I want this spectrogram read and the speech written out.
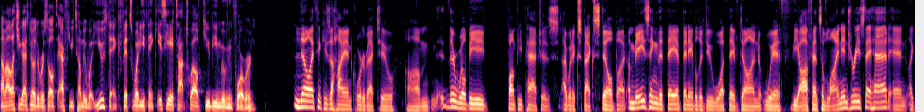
Um, I'll let you guys know the results after you tell me what you think. Fitz, what do you think? Is he a top 12 QB moving forward? No, I think he's a high end quarterback too. Um, there will be bumpy patches, I would expect still, but amazing that they have been able to do what they've done with the offensive line injuries they had. And like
